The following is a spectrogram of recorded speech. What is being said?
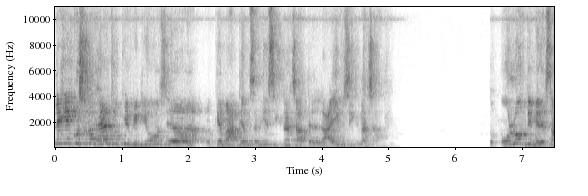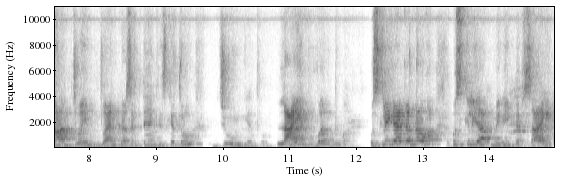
लेकिन कुछ लोग हैं जो कि वीडियोस के माध्यम से नहीं सीखना चाहते लाइव सीखना चाहते तो वो लोग भी मेरे साथ ज्वाइन ज्वाइन कर सकते हैं किसके थ्रू जूम के through live one to one उसके लिए क्या करना होगा? उसके लिए आप मेरी वेबसाइट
